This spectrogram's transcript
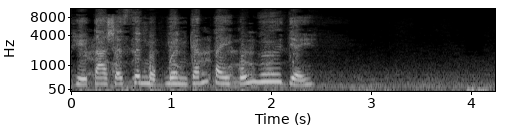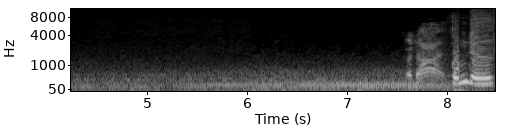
Thì ta sẽ xin một bên cánh tay của ngư vậy. Cũng được.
